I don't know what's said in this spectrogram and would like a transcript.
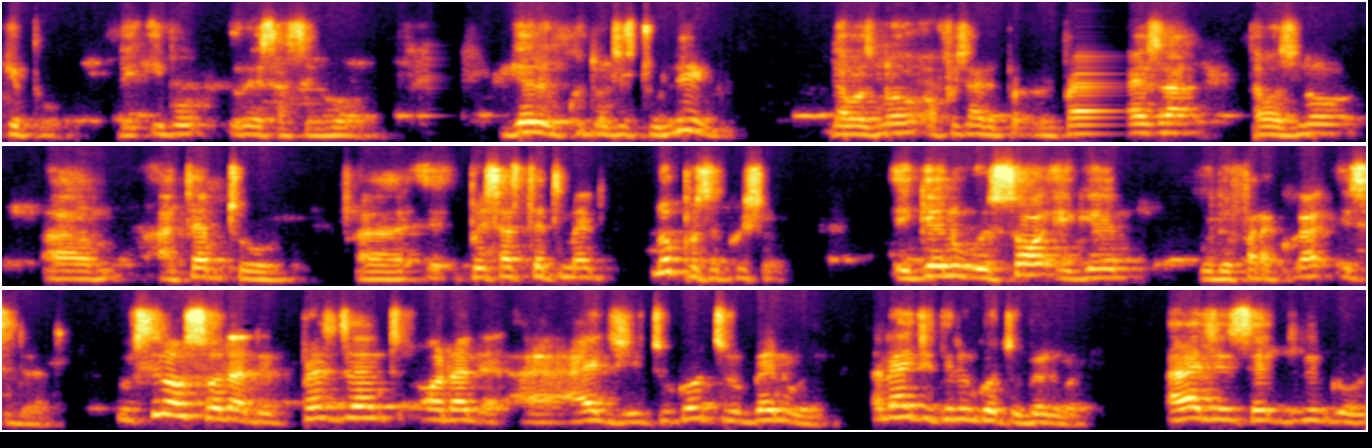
people, the Igbo race as a whole. They notice to leave. There was no official reprisal. There was no um, attempt to uh, special statement, no prosecution. Again, we saw again with the Farakuka incident. We've seen also that the president ordered the uh, IG to go to Benue, and IG didn't go to Benue. IG said didn't go,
